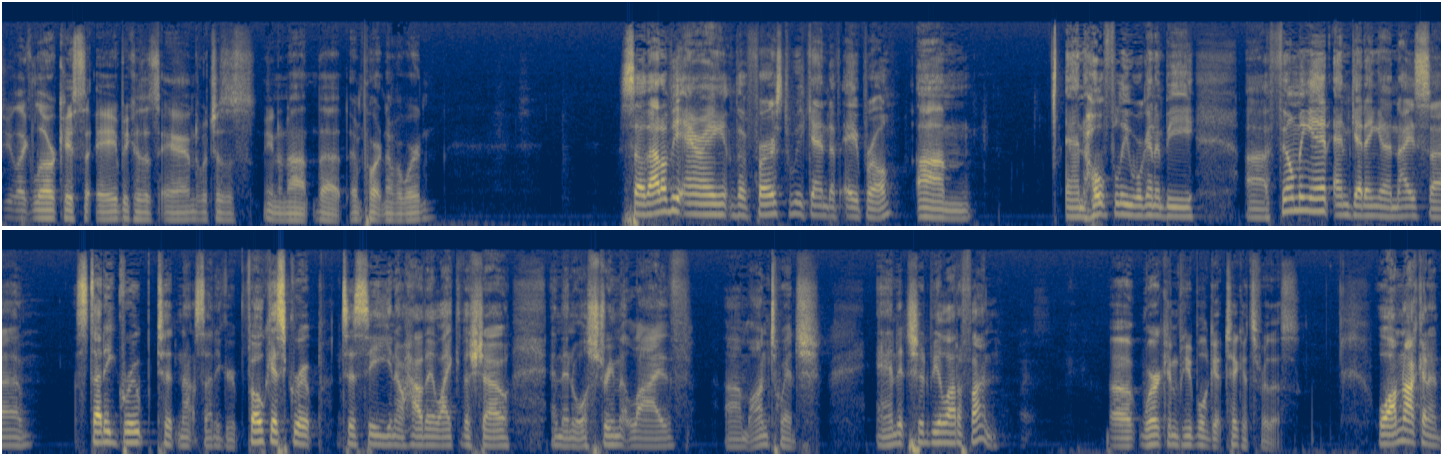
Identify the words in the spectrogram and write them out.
Do you like lowercase the a because it's and, which is you know not that important of a word? So that'll be airing the first weekend of April. Um, and hopefully we're going to be uh, filming it and getting a nice uh, study group to not study group focus group to see you know how they like the show and then we'll stream it live um, on twitch and it should be a lot of fun Uh, where can people get tickets for this? well i'm not gonna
